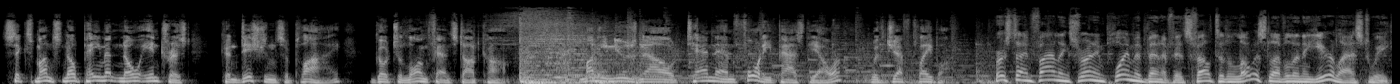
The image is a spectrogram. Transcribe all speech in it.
Six months, no payment, no interest. Conditions apply. Go to longfence.com. Money news now 10 and 40 past the hour with Jeff Clabaugh. First time filings for unemployment benefits fell to the lowest level in a year last week.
